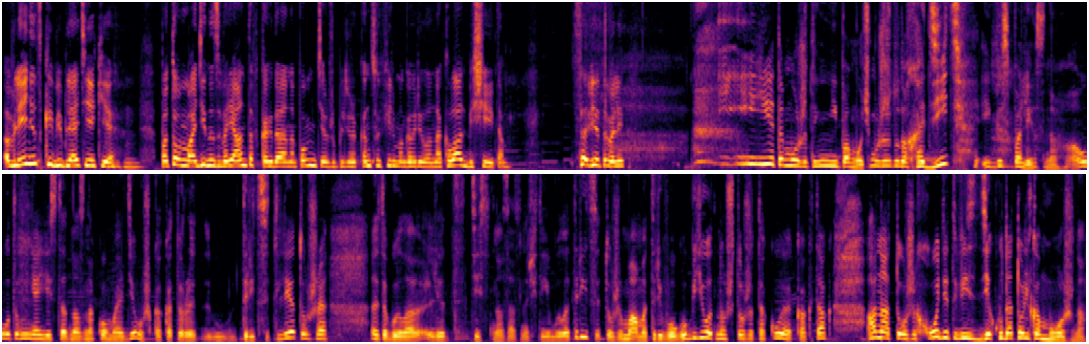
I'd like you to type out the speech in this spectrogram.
В Ленинской библиотеке. Потом один из вариантов, когда она, помните, уже ближе к концу фильма говорила на кладбище и там советовали. И это может и не помочь. Может туда ходить и бесполезно. А вот у меня есть одна знакомая девушка, которая 30 лет уже, это было лет 10 назад, значит, ей было 30, тоже мама тревогу бьет, ну что же такое, как так? Она тоже ходит везде, куда только можно.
